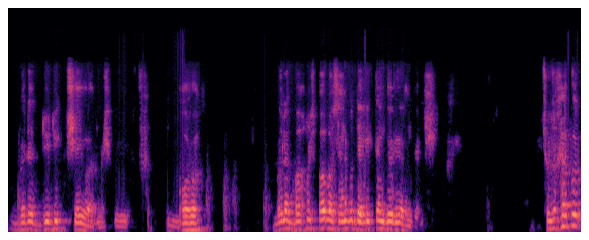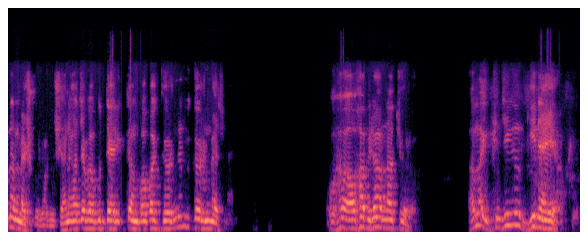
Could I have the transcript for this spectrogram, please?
böyle düdük şey varmış bir boru. Böyle bakmış baba seni bu delikten görüyorum demiş. Çocuk hep oradan meşgul olmuş. Yani acaba bu delikten baba görünür mü görünmez mi? Oha, oha bile anlatıyor. Ama ikinci gün yine yapıyor.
